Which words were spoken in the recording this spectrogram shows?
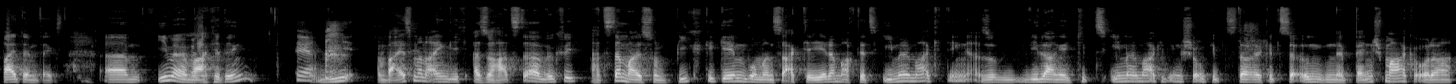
weiter im Text. Ähm, E-Mail-Marketing. Ja. Wie weiß man eigentlich, also hat es da wirklich, hat es da mal so einen Peak gegeben, wo man sagt, ja, jeder macht jetzt E-Mail-Marketing? Also wie lange gibt's E-Mail-Marketing schon? Gibt's da, gibt's da irgendeine Benchmark oder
